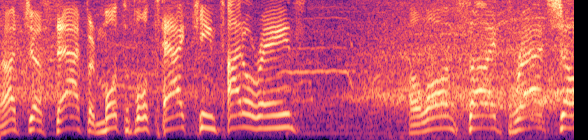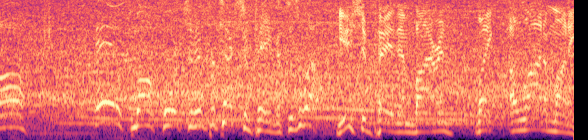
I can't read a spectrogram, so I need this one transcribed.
Not just that, but multiple tag team title reigns alongside Bradshaw and a small fortune in protection payments as well. You should pay them, Byron. Like, a lot of money.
